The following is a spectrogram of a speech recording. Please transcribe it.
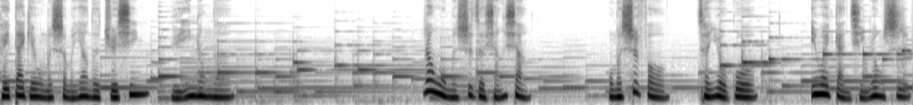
可以带给我们什么样的决心与应用呢？让我们试着想想，我们是否曾有过因为感情用事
